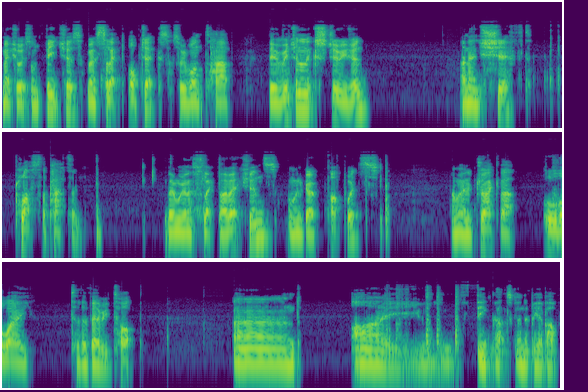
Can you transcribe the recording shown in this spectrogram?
make sure it's on features. We're going to select objects. So we want to have the original extrusion and then shift plus the pattern. Then we're going to select directions. I'm going to go upwards and we're going to drag that all the way to the very top. And I think that's going to be about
